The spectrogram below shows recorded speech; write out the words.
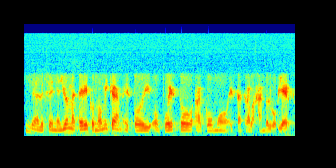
Mira, Leseña, yo en materia económica estoy opuesto a cómo está trabajando el gobierno.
